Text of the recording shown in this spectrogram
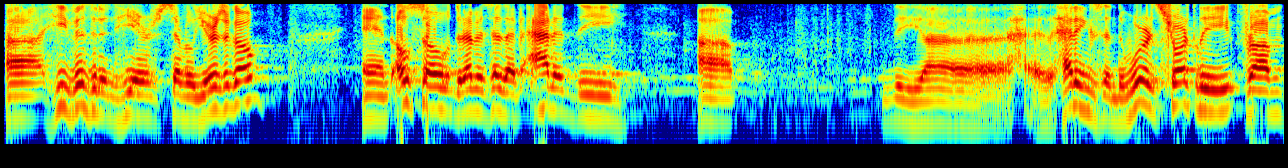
Uh, he visited here several years ago. And also, the Rebbe says, I've added the uh, the uh, headings and the words shortly from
